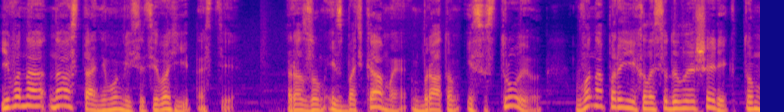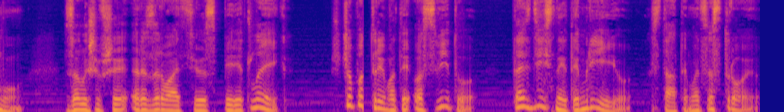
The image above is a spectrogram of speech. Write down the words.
і вона на останньому місяці вагітності. Разом із батьками, братом і сестрою вона переїхала сюди лише рік тому, залишивши резервацію Spirit Lake, щоб отримати освіту та здійснити мрію стати медсестрою.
